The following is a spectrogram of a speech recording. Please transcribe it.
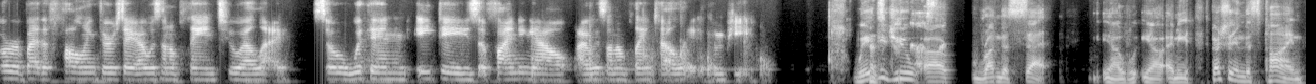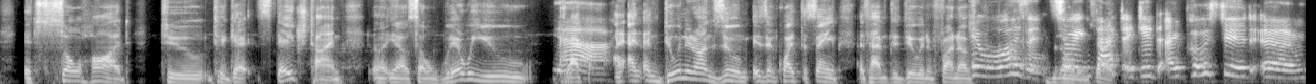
or by the following Thursday, I was on a plane to LA. So within eight days of finding out, I was on a plane to LA to compete. Where That's did you uh, run the set? You know you know i mean especially in this time it's so hard to to get stage time uh, you know so where were you yeah. and, and doing it on zoom isn't quite the same as having to do it in front of it wasn't. So in fact i did i posted um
